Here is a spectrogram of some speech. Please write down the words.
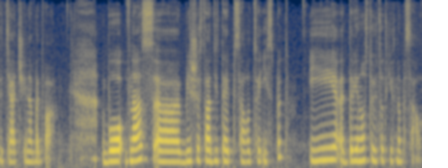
дитячий на Б2. Бо в нас е, більше ста дітей писало цей іспит, і 90% написало.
